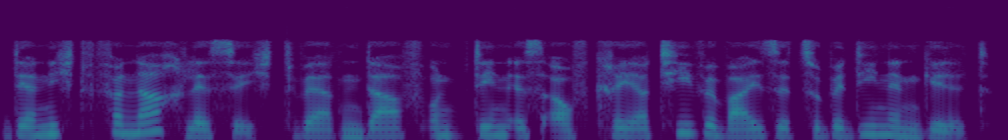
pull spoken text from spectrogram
der nicht vernachlässigt werden darf und den es auf kreative Weise zu bedienen gilt.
